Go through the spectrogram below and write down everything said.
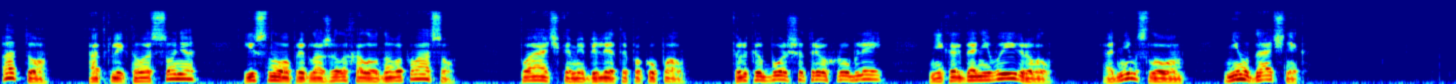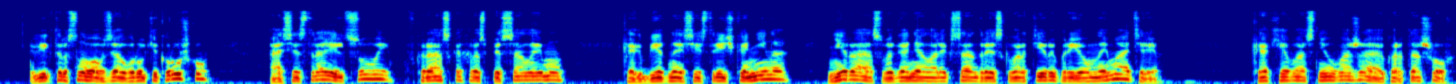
«А то», — откликнулась Соня и снова предложила холодного квасу. «Пачками билеты покупал. Только больше трех рублей никогда не выигрывал. Одним словом, неудачник». Виктор снова взял в руки кружку, а сестра Ельцовой в красках расписала ему, как бедная сестричка Нина не раз выгонял Александра из квартиры приемной матери. «Как я вас не уважаю, Карташов!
